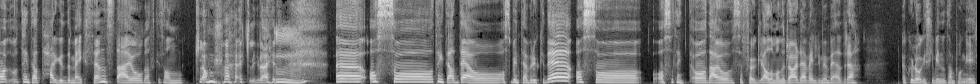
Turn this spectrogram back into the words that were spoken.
Og, og tenkte at herregud, det makes sense. Det er jo ganske sånn klamme, ekle greier. Eh, og så tenkte jeg at det er jo Og så begynte jeg å bruke det, og så, og så tenkte Og det er jo selvfølgelig alle mann jar, det er veldig mye bedre økologiske bind og tamponger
